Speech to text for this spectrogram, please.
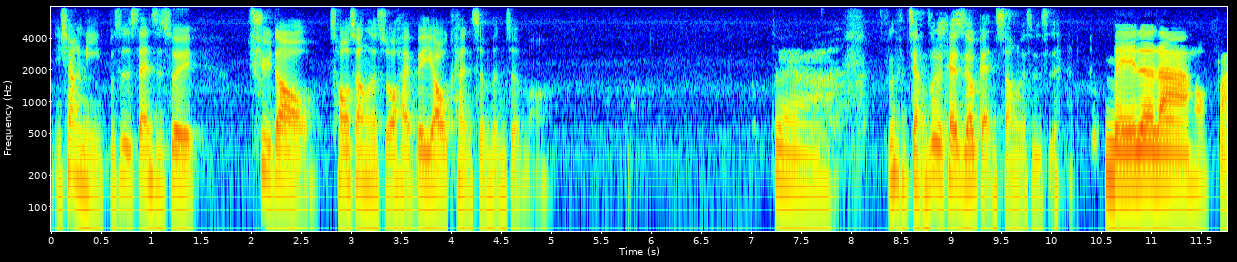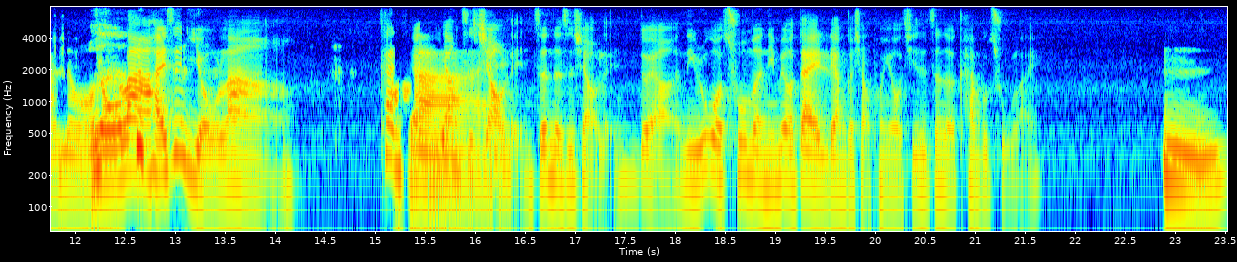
你像你不是三十岁。去到超商的时候还被要看身份证吗？对啊，讲这个开始要感伤了，是不是？没了啦，好烦哦。有啦，还是有啦。看起来一样是笑脸，真的是笑脸。对啊，你如果出门你没有带两个小朋友，其实真的看不出来。嗯，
